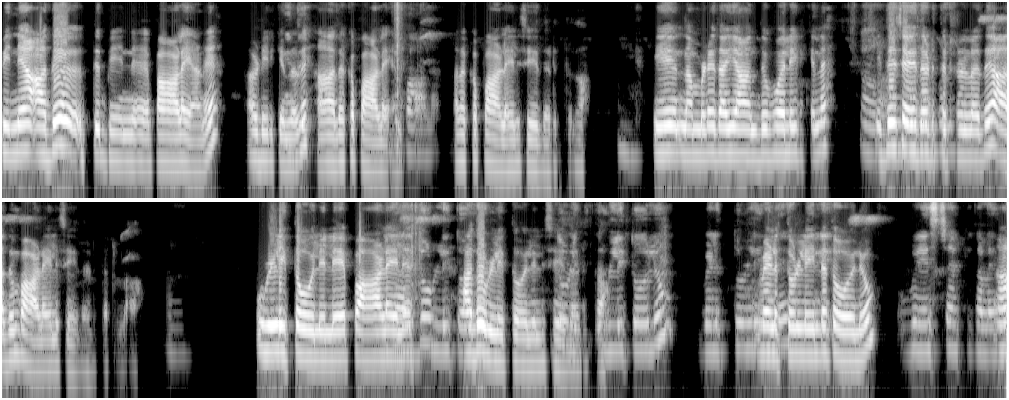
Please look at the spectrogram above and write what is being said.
പിന്നെ അത് പിന്നെ പാളയാണ് അവിടെ ഇരിക്കുന്നത്. ആ അതൊക്കെ പാളയാണ്. പാല അതൊക്കെ പാളയിൽ ചെയ്തെടുത്തതാ. ഈ നമ്മുടെ ഇതാ ഈ അതുപോലെ ഇരിക്കുന്ന ഇത് ചെയ്തെടുത്തിട്ടുള്ളത് അതും പാളയിൽ ചെയ്തെടുത്തിട്ടുള്ളതാ. ഉള്ളിത്തോലിൽ പാളയിൽ അത് ഉള്ളിത്തോലിൽ ചെയ്തെടുത്ത ഉള്ളിത്തോലും വെളുത്തുള്ളി വെളുത്തുള്ളിന്റെ തോലും വേസ്റ്റ് ആക്കി ആ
